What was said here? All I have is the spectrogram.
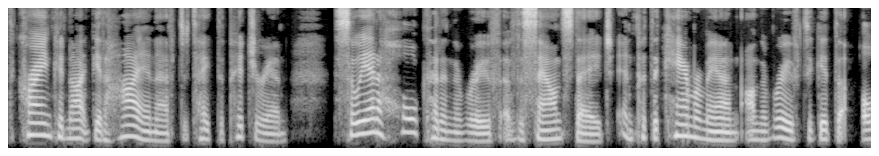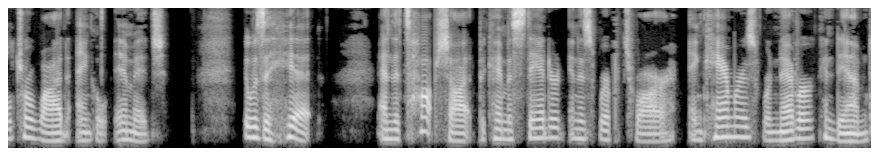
The crane could not get high enough to take the picture in, so he had a hole cut in the roof of the sound stage and put the cameraman on the roof to get the ultra wide angle image. It was a hit, and the top shot became a standard in his repertoire, and cameras were never condemned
